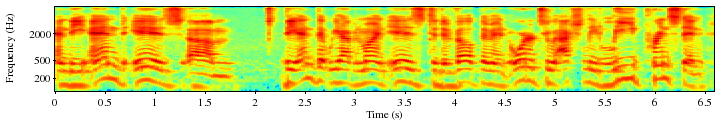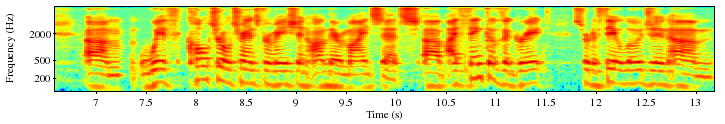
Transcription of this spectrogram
And the end is. Um, the end that we have in mind is to develop them in order to actually leave Princeton um, with cultural transformation on their mindsets. Um, I think of the great sort of theologian um,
